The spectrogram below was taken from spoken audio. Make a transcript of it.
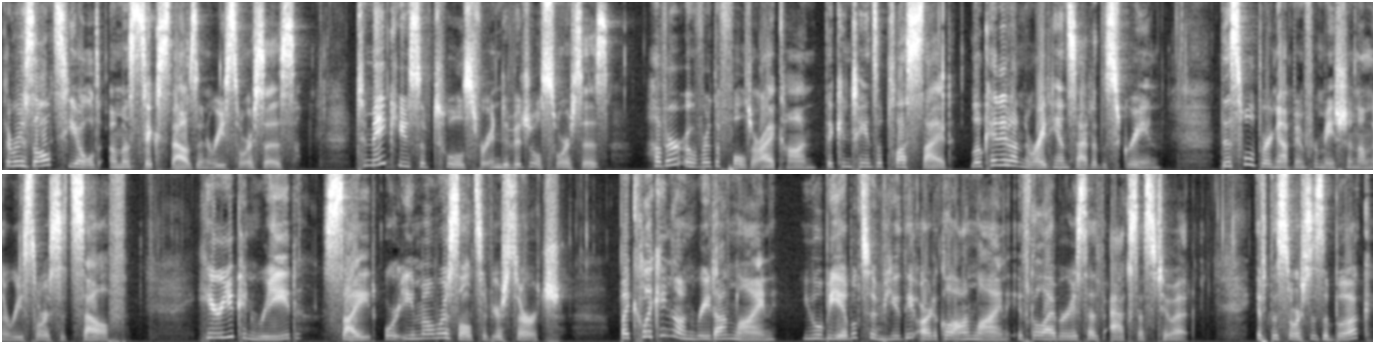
the results yield almost 6,000 resources. To make use of tools for individual sources, hover over the folder icon that contains a plus side located on the right-hand side of the screen. This will bring up information on the resource itself. Here you can read, cite, or email results of your search. By clicking on Read Online, you will be able to view the article online if the libraries have access to it. If the source is a book,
